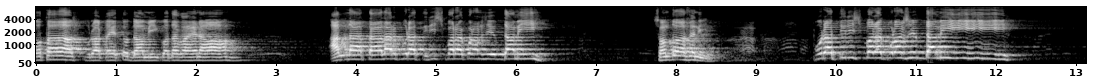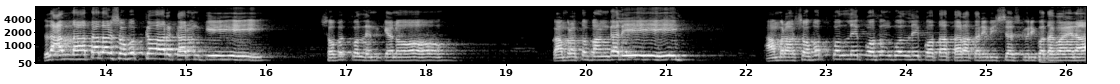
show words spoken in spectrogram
কথা পুরাটা এত দামি, কথা কয় না। আল্লাহ তালার পুরা তিরিশ পারা শরীফ দামি। সন্দেহ আসেনি পুরা তিরিশ পারা কোরআন শরীফ দামি। তাহলে আল্লাহ তালার শপথ খাওয়ার কারণ কি? শপথ করলেন কেন? আমরা তো বাঙালি। আমরা শপথ করলে, কসম করলে কথা তাড়াতাড়ি বিশ্বাস করি, কথা কয় না?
